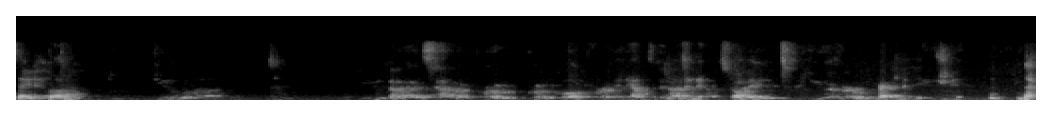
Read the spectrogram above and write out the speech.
so far. Do you, uh, you guys have a pro- protocol for announced and unannounced audits? Do you have a recommendation? No.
